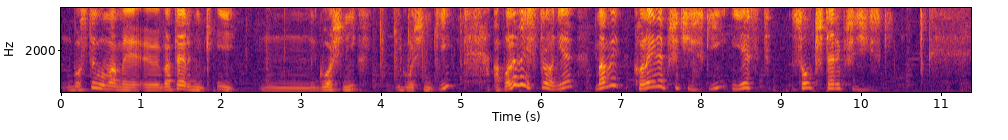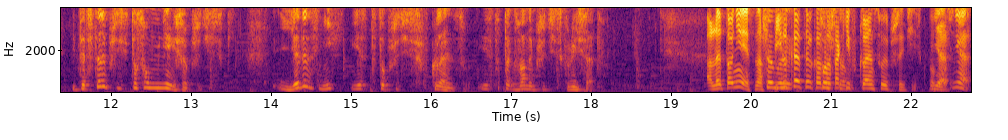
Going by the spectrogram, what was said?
bo z tyłu mamy y, baternik i głośnik i głośniki, a po lewej stronie mamy kolejne przyciski i jest, są cztery przyciski. I te cztery przyciski to są mniejsze przyciski. I jeden z nich jest to przycisk wklęsły. Jest to tak zwany przycisk reset. Ale to nie jest na Chcemy szpilkę, tylko to coś tam- taki wklęsły przycisk. Nie, prostu. nie,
